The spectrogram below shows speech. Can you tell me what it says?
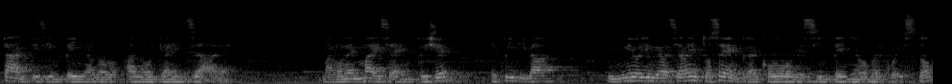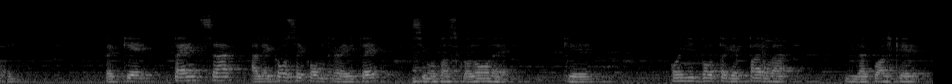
tanti si impegnano ad organizzare, ma non è mai semplice e quindi va il mio ringraziamento sempre a coloro che si impegnano per questo, perché pensa alle cose concrete. Massimo Pasqualone che ogni volta che parla mi dà qualche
